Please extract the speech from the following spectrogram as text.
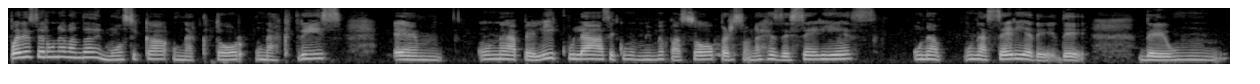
Puede ser una banda de música, un actor, una actriz, em, una película, así como a mí me pasó, personajes de series, una, una serie de, de, de, un,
